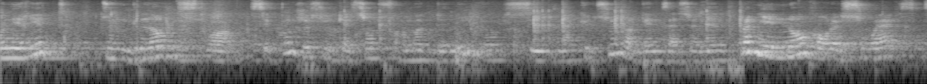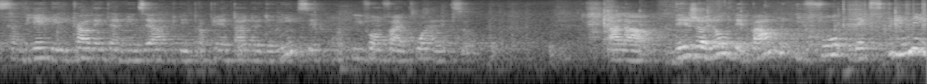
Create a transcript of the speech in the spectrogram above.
On hérite d'une grande histoire. C'est pas juste une question de format de données, c'est la culture organisationnelle. Le premier nom qu'on reçoit, ça vient des cadres intermédiaires et des propriétaires de données, c'est ils vont faire quoi avec ça? Alors, déjà là, au départ, il faut l'exprimer.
